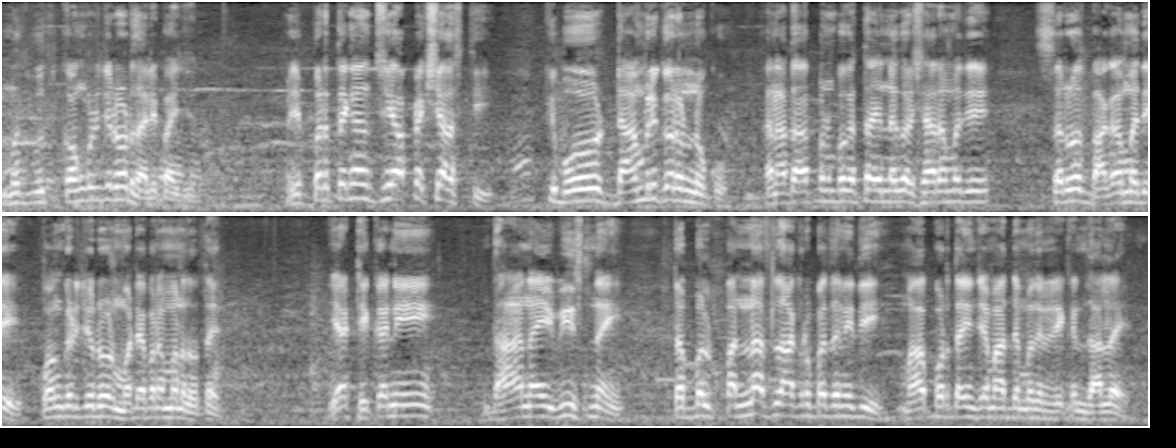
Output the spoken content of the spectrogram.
मजबूत कॉन्क्रीटचे रोड झाले पाहिजे. म्हणजे प्रत्येकाची अपेक्षा असती की बो डांबरीकरण नको. कारण आता आपण बघत आहे नगर शहरामध्ये सर्वच भागामध्ये काँक्रीटचे रोड मोठ्या प्रमाणात होत आहेत. या ठिकाणी दहा नाही वीस नाही तब्बल पन्नास लाख रुपयाचा निधी महापौरताईंच्या माध्यमातून ठिकाणी झाला आहे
